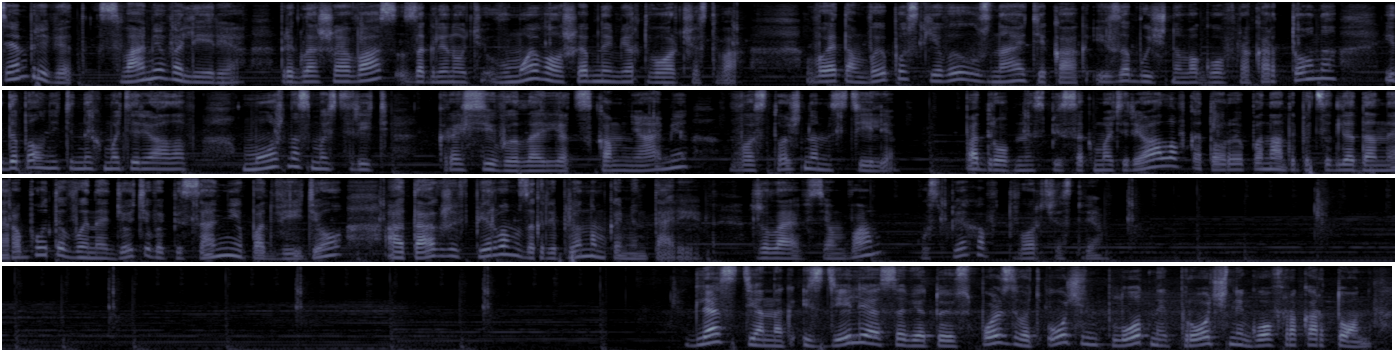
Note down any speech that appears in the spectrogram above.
Всем привет! С вами Валерия. Приглашаю вас заглянуть в мой волшебный мир творчества. В этом выпуске вы узнаете, как из обычного гофрокартона и дополнительных материалов можно смастерить красивый ларец с камнями в восточном стиле. Подробный список материалов, которые понадобятся для данной работы, вы найдете в описании под видео, а также в первом закрепленном комментарии. Желаю всем вам успехов в творчестве! Для стенок изделия советую использовать очень плотный прочный гофрокартон –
